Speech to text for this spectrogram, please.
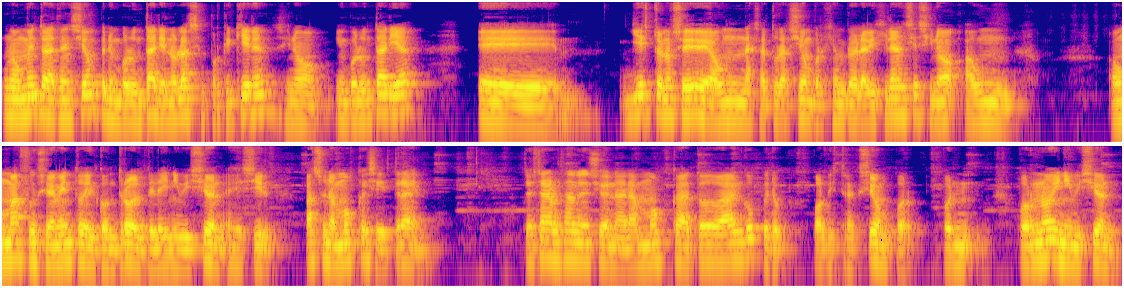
un aumento de la atención, pero involuntaria, no lo hacen porque quieren, sino involuntaria. Eh, y esto no se debe a una saturación, por ejemplo, de la vigilancia, sino a un, a un más funcionamiento del control, de la inhibición. Es decir, pasa una mosca y se distraen. Entonces están prestando atención a la mosca, a todo algo, pero por distracción, por, por, por no inhibición.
